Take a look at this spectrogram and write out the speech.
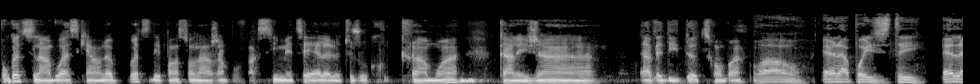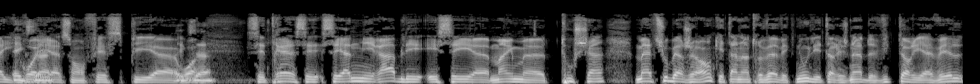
pourquoi tu l'envoies à ce camp là pourquoi tu dépenses ton argent pour faire ci? Mais tu sais elle elle a toujours cru, en moi quand les gens avait des doutes, tu comprends? Wow. Elle a pas hésité. Elle a y croyait à son fils. Puis euh, c'est très, c'est admirable et, et c'est euh, même euh, touchant. Mathieu Bergeron, qui est en entrevue avec nous, il est originaire de Victoriaville.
